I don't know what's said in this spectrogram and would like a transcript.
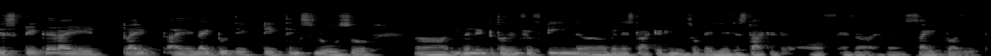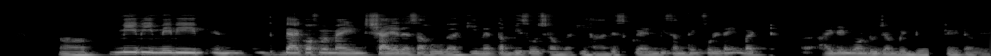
risk taker i try i like to take take things slow so uh, even in 2015 uh, when i started humans of delhi i just started off as a, as a side project uh, maybe maybe in the back of my mind शायद ऐसा होगा कि मैं तब भी सोच रहा हूँ कि हाँ this can be something full time but I didn't want to jump into it straight away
